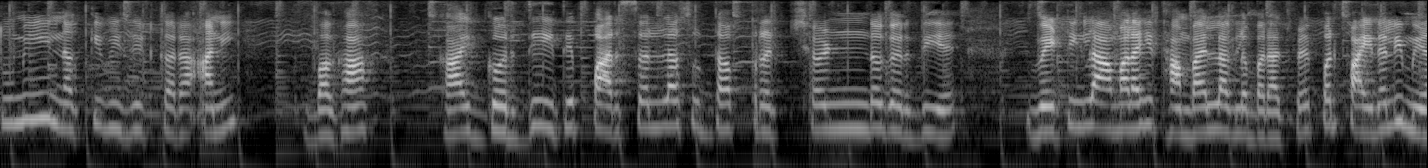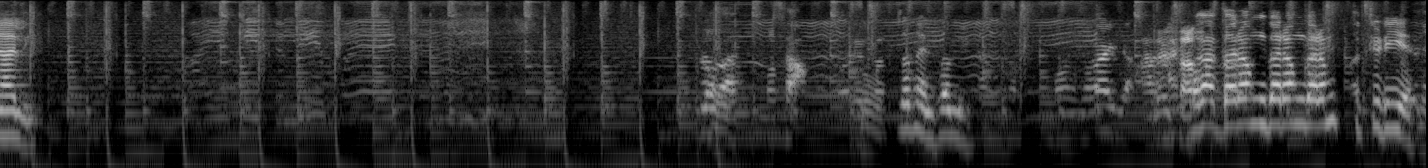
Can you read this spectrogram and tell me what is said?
तुम्ही नक्की व्हिजिट करा आणि बघा काय गर्दी इथे. पार्सललासुद्धा प्रचंड गर्दी आहे. वेटिंगला आम्हालाही थांबायला लागलं बराच वेळ पण फायनली मिळाली. जमेल जमेल बघा गरम गरम गरम खिचडी आहे.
